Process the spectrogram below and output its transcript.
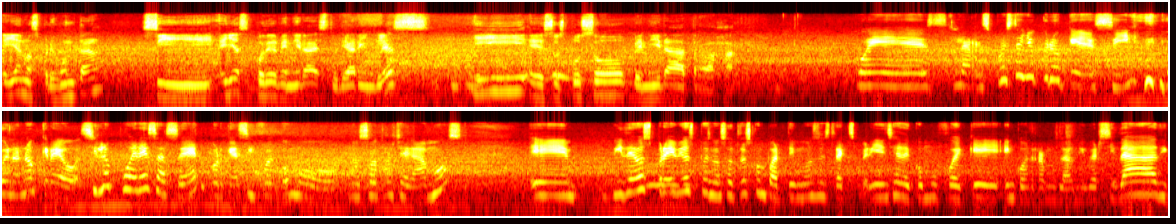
Ella nos pregunta si ella se puede venir a estudiar inglés y eh, su esposo venir a trabajar. Pues la respuesta yo creo que sí. bueno, no creo. Sí lo puedes hacer porque así fue como nosotros llegamos. Eh, videos previos, pues nosotros compartimos nuestra experiencia de cómo fue que encontramos la universidad y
